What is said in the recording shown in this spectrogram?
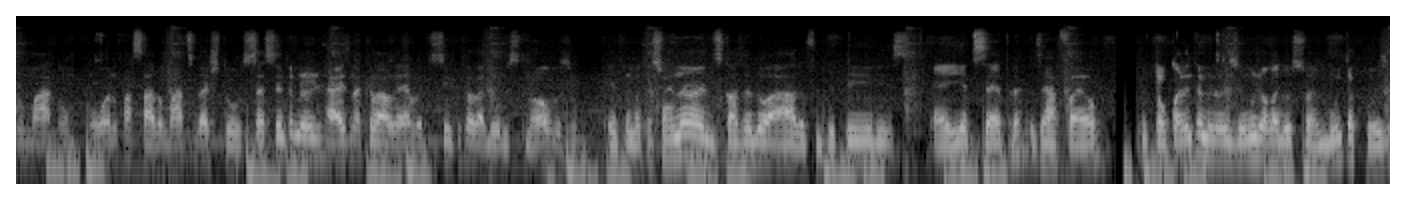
o, o, ano passado o Matos gastou 60 milhões de reais naquela leva de cinco jogadores novos, entre o Matheus Fernandes, Carlos Eduardo, Felipe Pires é, e etc. Zé Rafael. Então 40 milhões em um jogador só é muita coisa.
